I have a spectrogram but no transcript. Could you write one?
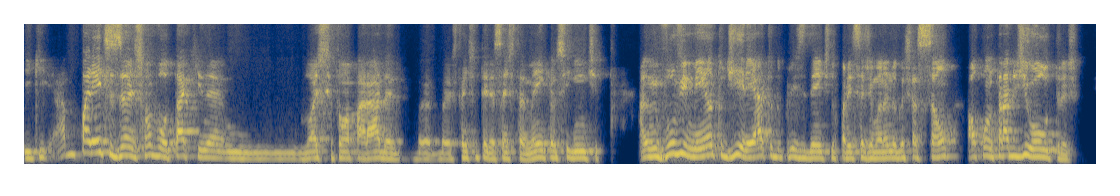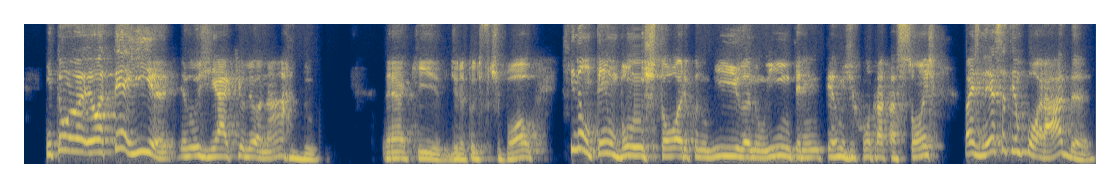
e que, ah, parênteses antes, só voltar aqui, né? O Lógico citou uma parada bastante interessante também, que é o seguinte: o envolvimento direto do presidente do Paris Saint-Germain na negociação, ao contrário de outras. Então, eu, eu até ia elogiar aqui o Leonardo, né, aqui, diretor de futebol, que não tem um bom histórico no Milan, no Inter, em termos de contratações, mas nessa temporada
